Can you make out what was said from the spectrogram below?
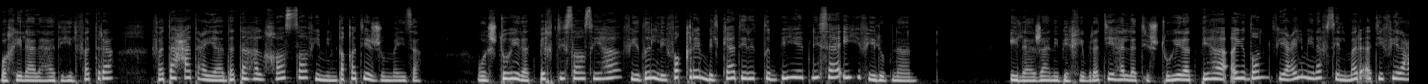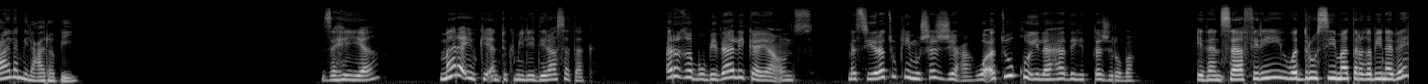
وخلال هذه الفترة فتحت عيادتها الخاصة في منطقة الجميزة واشتهرت باختصاصها في ظل فقر بالكادر الطبي النسائي في لبنان. إلى جانب خبرتها التي اشتهرت بها أيضا في علم نفس المرأة في العالم العربي. زهية ما رأيك أن تكملي دراستك؟ أرغب بذلك يا أنس. مسيرتك مشجعة وأتوق إلى هذه التجربة. إذا سافري وادرسي ما ترغبين به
